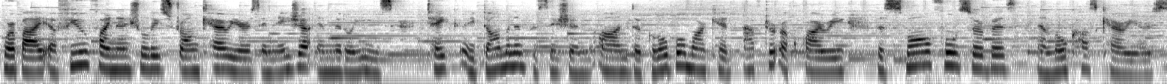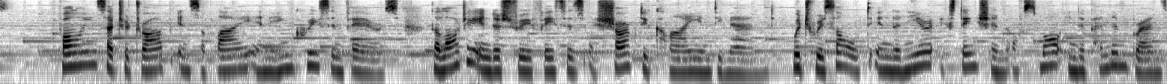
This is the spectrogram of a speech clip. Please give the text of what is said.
whereby a few financially strong carriers in Asia and Middle East take a dominant position on the global market after acquiring the small full service and low cost carriers. Following such a drop in supply and increase in fares, the lodging industry faces a sharp decline in demand, which result in the near extinction of small independent brands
